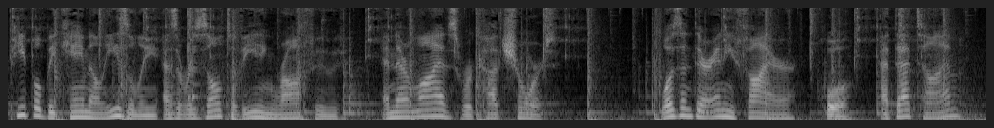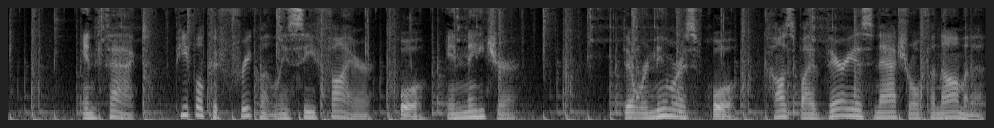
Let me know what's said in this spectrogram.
People became ill easily as a result of eating raw food, and their lives were cut short. Wasn't there any fire at that time? In fact, people could frequently see fire in nature. There were numerous pool caused by various natural phenomena,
